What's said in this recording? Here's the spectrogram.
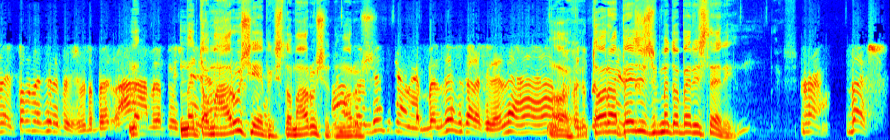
Ναι, τώρα με τι έπαιζε. Με το, πε- Με, Α, το με περιστέρι, το α, Μαρούσι έπαιξε. Το Μαρούσι. Το Α, Μαρούσι. μπερδεύτηκα, ναι, μπερδεύτηκα, ρε φίλε. Ναι, α, α, με Όχι. το Τώρα περιστέρι. παίζεις με το περιστέρι. Ναι, εντάξει.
